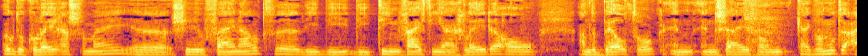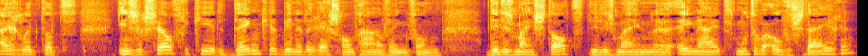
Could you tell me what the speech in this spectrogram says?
ook door collega's van mij. Uh, Cyril Feyenoord, uh, die, die, die 10, 15 jaar geleden al aan de bel trok. En, en zei van, kijk, we moeten eigenlijk dat in zichzelf gekeerde denken binnen de rechtshandhaving van... dit is mijn stad, dit is mijn uh, eenheid, moeten we overstijgen.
